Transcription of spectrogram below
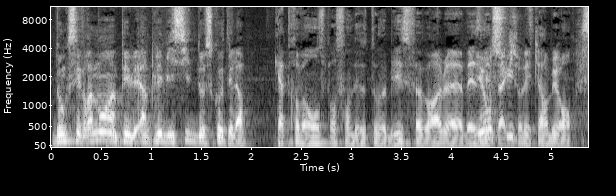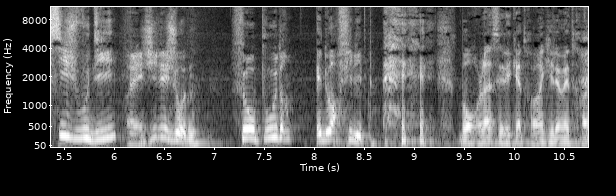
Donc c'est vraiment un plébiscite de ce côté-là. 91% des automobilistes favorables à la baisse des taxes sur les carburants. Si je vous dis gilet jaune, feu aux poudres, Édouard Philippe. bon, là, c'est les 80 km/h.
